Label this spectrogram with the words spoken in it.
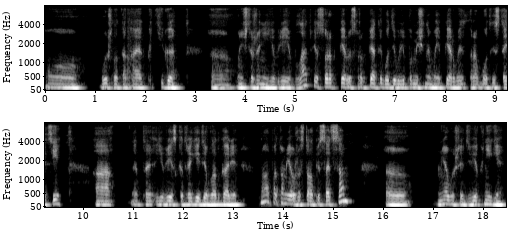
вышла такая книга э, «Уничтожение евреев в Латвии» 41-45 год, где были помещены мои первые работы и статьи. А это еврейская трагедия в Латгалии. Ну, а потом я уже стал писать сам. Э, у меня вышли две книги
